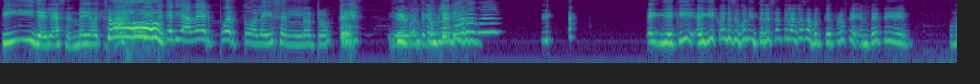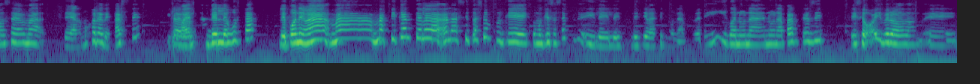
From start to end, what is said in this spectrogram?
pilla y le hace el medio show. Así te quería ver, puerco, le dice el otro. Sí. Y aquí, aquí es cuando se pone interesante la cosa, porque el profe, en vez de, ¿cómo se llama? De a lo mejor alejarse, y como Claro. a él también le gusta, le pone más, más, más picante a la, a la situación, porque como que se acerca y le, le, le lleva así como una abrigo en una, en una parte así. Le dice, oye, pero eh,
